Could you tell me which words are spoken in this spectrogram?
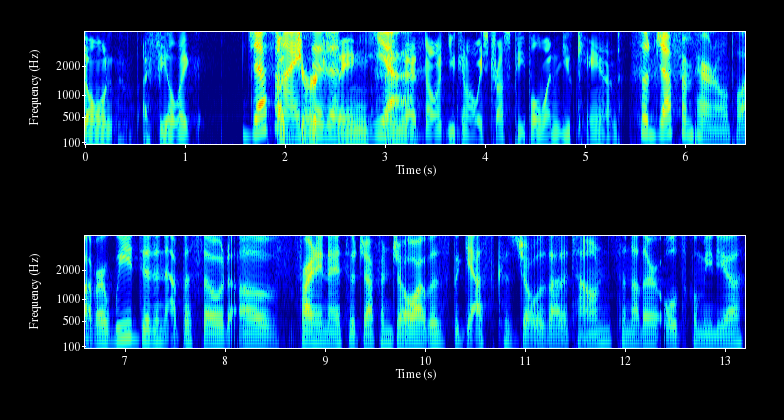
don't. I feel like Jeff and a I jerk did saying yeah. saying that. Oh, you can always trust people when you can't. So Jeff from Paranormal Palaver, we did an episode of Friday Nights with Jeff and Joe. I was the guest because Joe was out of town. It's another old school media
